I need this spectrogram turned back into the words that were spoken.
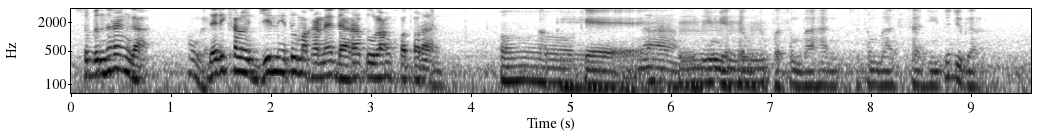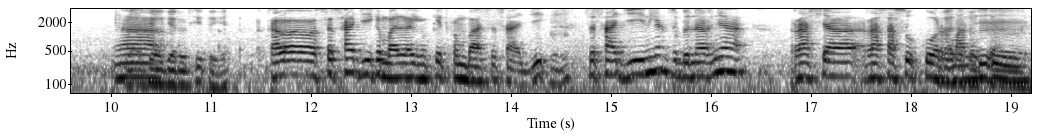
sebenarnya enggak. Oh, enggak? Jadi kalau jin itu makannya darah tulang kotoran. Oh, oke. Oke. Nah, Jadi yang biasa Hmm. untuk persembahan sesembahan sesaji itu juga Nah, jauh-jauh dari situ ya. kalau sesaji kembali lagi kita membahas sesaji. Hmm. Sesaji ini kan sebenarnya rasa rasa syukur Rasa manusia syukur.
